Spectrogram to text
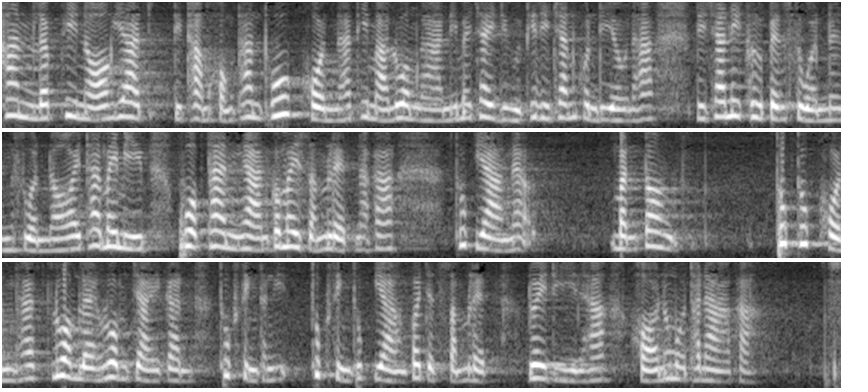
ท่านและพี่น้องญาติธรรมของท่านทุกคนนะที่มาร่วมงานนี้ไม่ใช่อยู่ที่ดิฉันคนเดียวนะคะดิฉันนี่คือเป็นส่วนหนึ่งส่วนน้อย ถ้าไม่มีพวกท่านงานก็ไม่สำเร็จนะคะ ทุกอย่างเนี่ยมันต้องทุกๆคนนะร่วมแรงร่วมใจกัน ทุกสิ่งทั้งทุกสิ่งทุกอย่างก็จะสำเร็จด้วยดีนะคะขออนุโมทนาค่ะ ส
